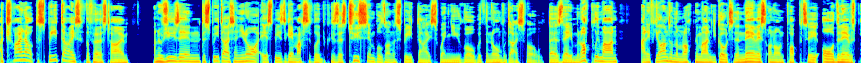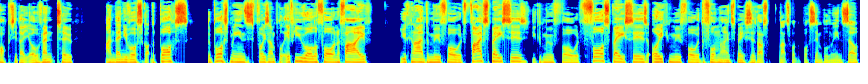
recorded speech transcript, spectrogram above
I tried out the speed dice for the first time. And I was using the speed dice, and you know what? It speeds the game massively because there's two symbols on a speed dice when you roll with the normal dice roll. There's a Monopoly Man, and if you land on the Monopoly Man, you go to the nearest unknown property or the nearest property that you'll event to. And then you've also got the boss. The boss means, for example, if you roll a four and a five, you can either move forward five spaces, you can move forward four spaces, or you can move forward the full nine spaces. That's that's what the boss symbol means. So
